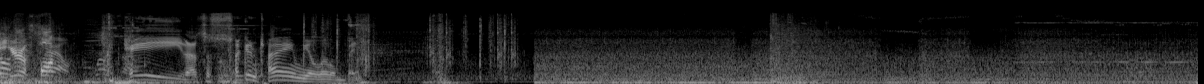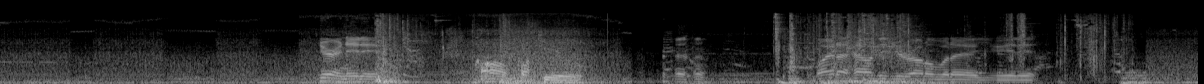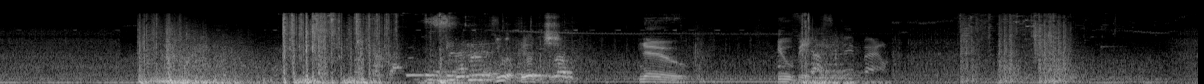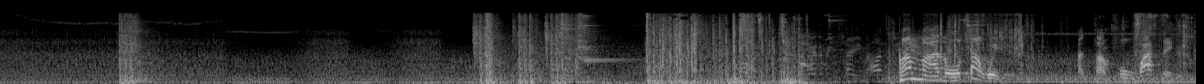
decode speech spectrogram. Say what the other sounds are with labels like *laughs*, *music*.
Hey, you're a fuck. Hey, that's the second time, you little bitch. You're an idiot. Oh, fuck you. *laughs* Why the hell did you run over there, you idiot? You a bitch. No. You bitch. Gas is inbound. Enemy team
